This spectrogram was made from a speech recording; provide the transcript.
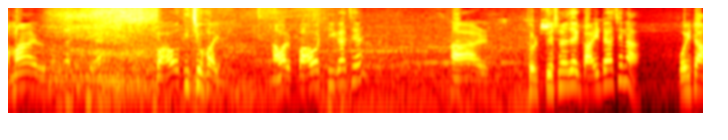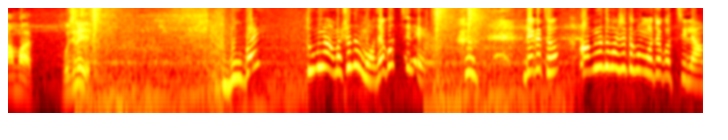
আমার পাও কিছু হয়নি। আমার পাও ঠিক আছে, আর তোর পেছনে যে গাড়িটা আছে না ওইটা আমার বুঝলি? বুবাই তুমি আমার সাথে মজা করছিলে? দেখেছ আমিও তোমার সাথে খুব মজা করছিলাম।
